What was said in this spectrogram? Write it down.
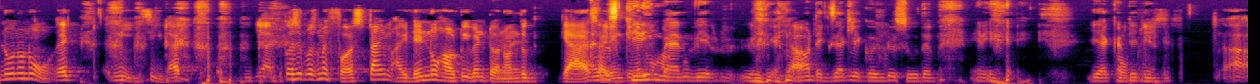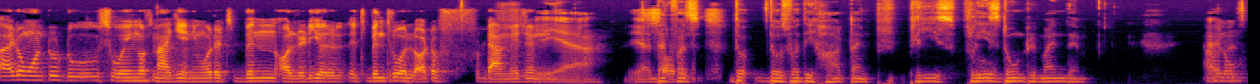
No no no it me see that yeah because it was my first time i didn't know how to even turn on the gas I i was didn't kidding, man. to We're, we're yeah not exactly going to sue them. Anyway, yeah, oh continue. please I I don't want to do suing of Maggi anymore. It's been already a, it's been through a lot of damage and Yeah, yeah, that was th- those were the hard times. Please, please oh. don't remind them. I I know. was.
